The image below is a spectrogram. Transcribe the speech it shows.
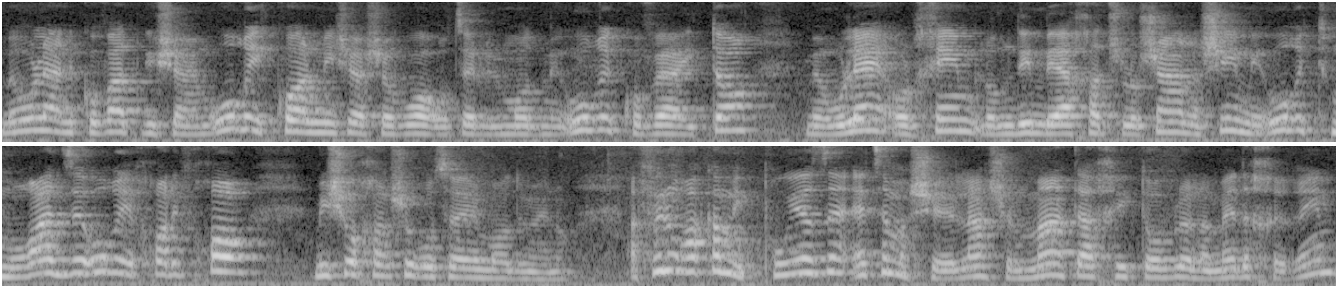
מעולה, אני קובעת פגישה עם אורי, כל מי שהשבוע רוצה ללמוד מאורי, קובע איתו, מעולה, הולכים, לומדים ביחד שלושה אנשים מאורי, תמורת זה אורי יכול לבחור מישהו אחר שהוא רוצה ללמוד ממנו. אפילו רק המיפוי הזה, עצם השאלה של מה אתה הכי טוב ללמד אחרים,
